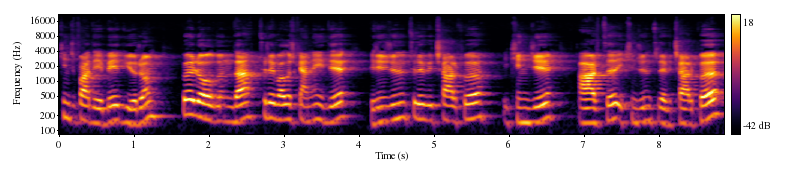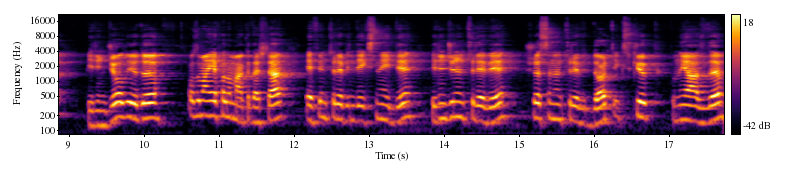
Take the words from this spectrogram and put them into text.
ikinci ifadeye b diyorum. Böyle olduğunda türev alırken neydi? Birincinin türevi çarpı ikinci artı ikincinin türevi çarpı birinci oluyordu. O zaman yapalım arkadaşlar. F'in türevinde x neydi? Birincinin türevi, şurasının türevi 4x küp. Bunu yazdım.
